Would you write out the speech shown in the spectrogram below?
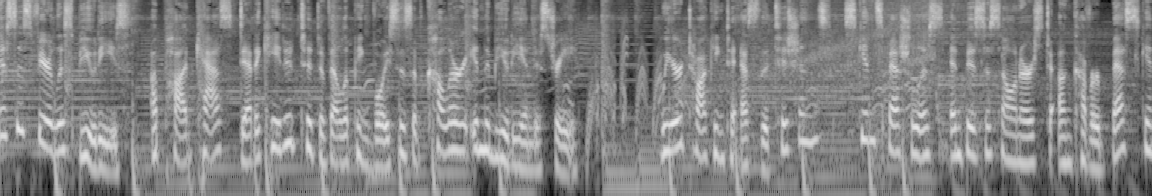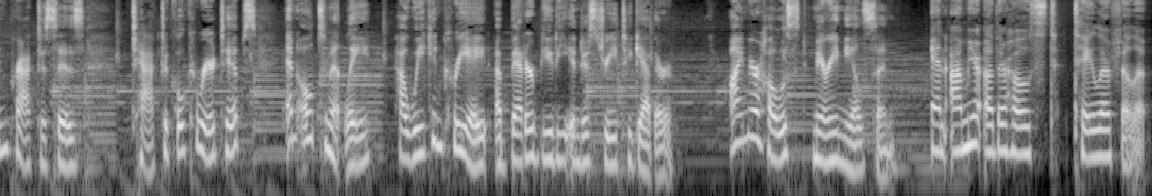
This is Fearless Beauties, a podcast dedicated to developing voices of color in the beauty industry. We're talking to estheticians, skin specialists, and business owners to uncover best skin practices, tactical career tips, and ultimately, how we can create a better beauty industry together. I'm your host, Mary Nielsen. And I'm your other host, Taylor Phillip.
